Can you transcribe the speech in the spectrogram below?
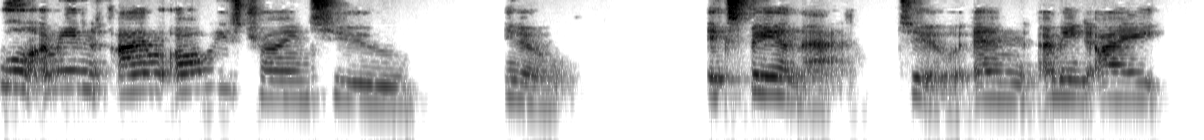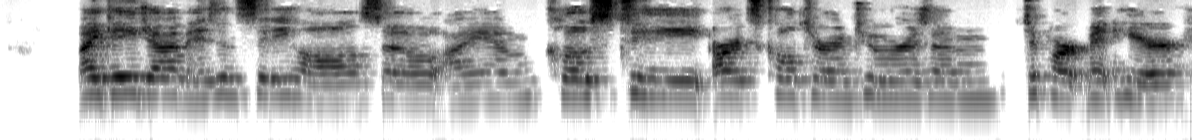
well i mean i'm always trying to you know expand that too and i mean i my day job is in City Hall, so I am close to the arts, culture, and tourism department here.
